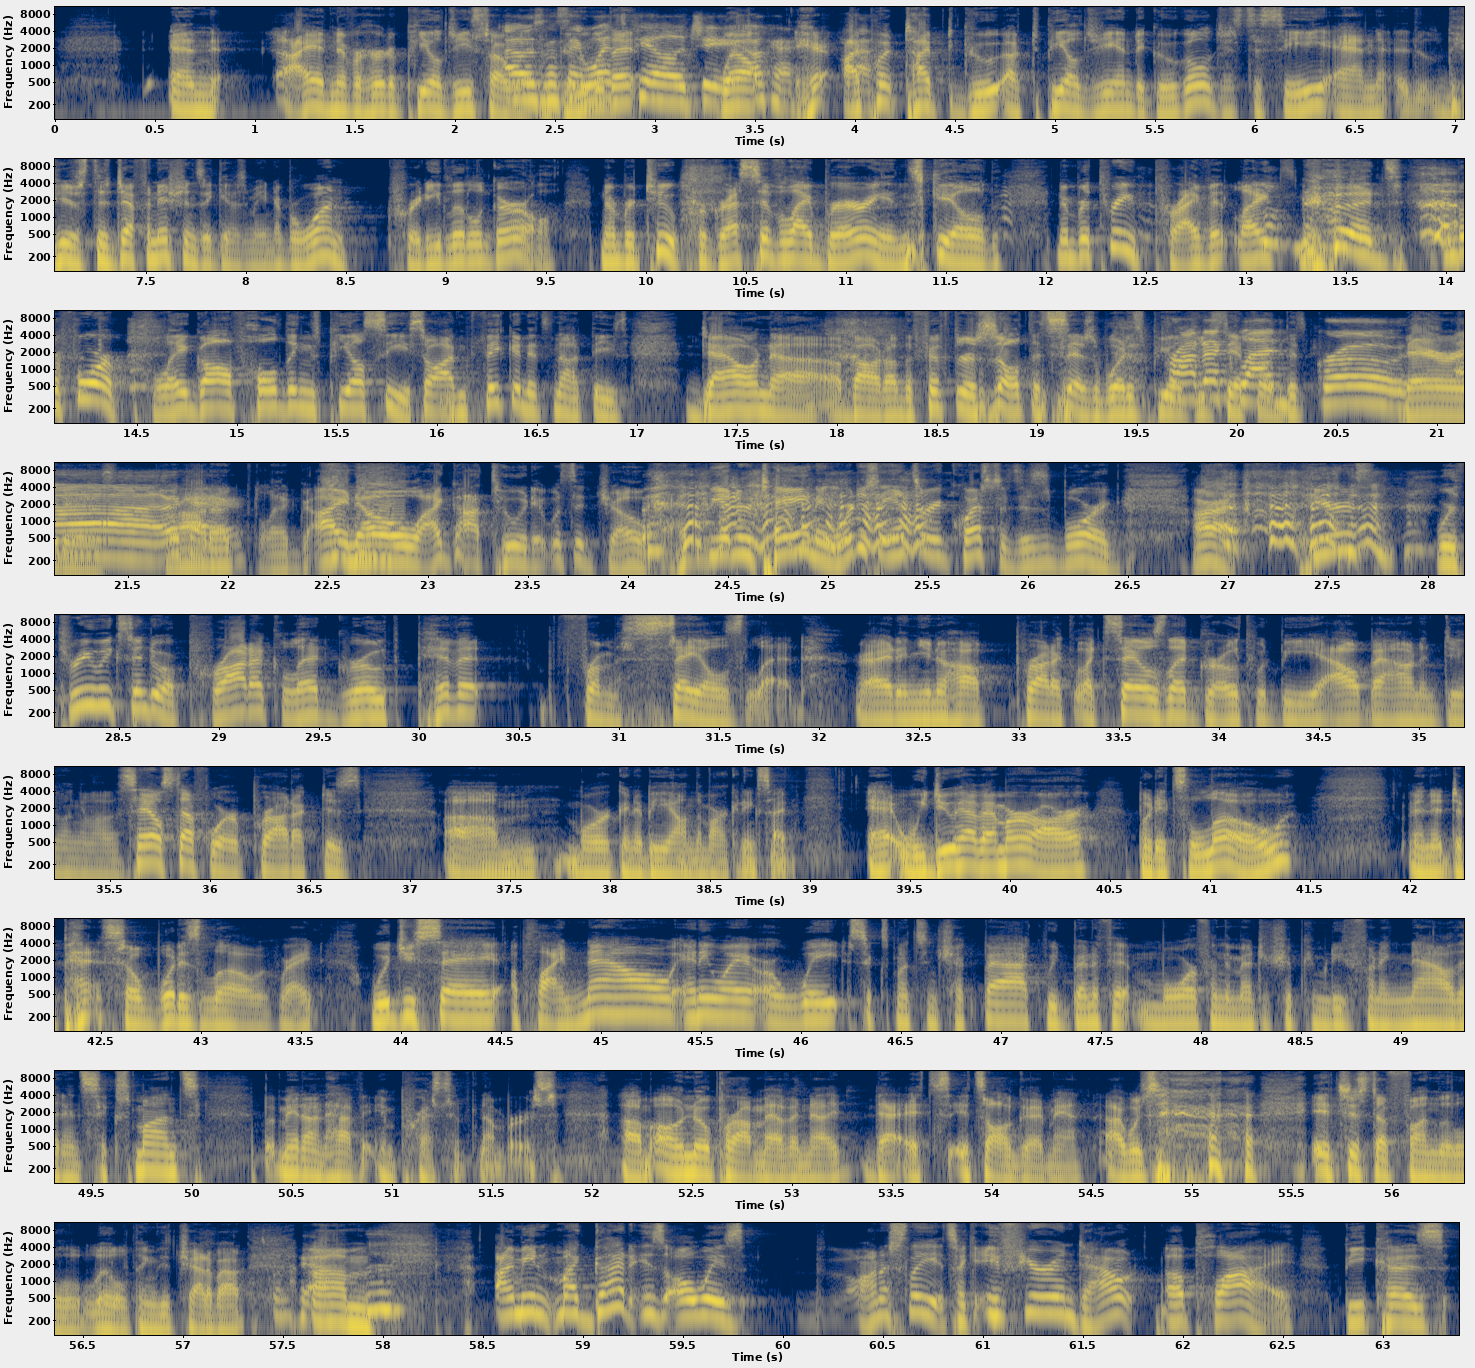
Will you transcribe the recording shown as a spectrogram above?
and I had never heard of PLG, so I, I was going to say, what's it. PLG? Well, okay. Here, I put typed Go, uh, PLG into Google just to see, and here's the definitions it gives me. Number one, pretty little girl. Number two, Progressive Librarians Guild. Number three, Private Lights Goods. Number four, Play Golf Holdings PLC. So I'm thinking it's not these. Down uh, about on the fifth result, it says, what is PLG Product led growth. There it is. Uh, Product led. I know. I got to it. It was a joke. It had to be entertaining. We're just answering questions. This is boring. All right. Here's we're three weeks into a product led growth pivot from sales led, right? And you know how product like sales led growth would be outbound and dealing a lot of sales stuff, where product is um, more going to be on the marketing side. Uh, we do have MRR, but it's low, and it depends. So, what is low, right? Would you say apply now anyway, or wait six months and check back? We'd benefit more from the mentorship community funding now than in six months, but may not have impressive numbers. Um, oh, no problem, Evan. I, that it's it's all good, man. I was. it's just a fun little little thing to chat about. Okay. Um, I mean, my gut is always honestly, it's like if you're in doubt, apply because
